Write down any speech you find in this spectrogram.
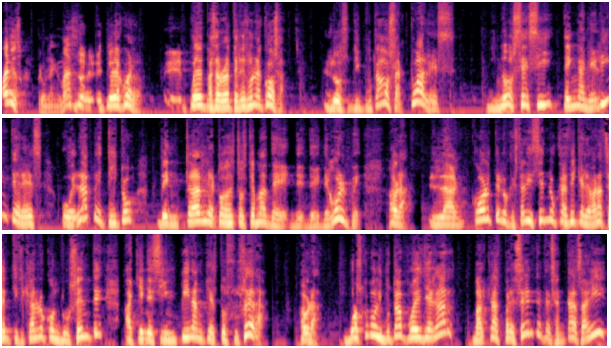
años, pero un año más. estoy de acuerdo. Eh, puede pasar. Ahora tenés una cosa. Los diputados actuales no sé si tengan el interés o el apetito de entrarle a todos estos temas de, de, golpe. Ahora, la Corte lo que está diciendo casi que le van a certificar lo conducente a quienes impidan que esto suceda. Ahora, Vos como diputado puedes llegar, marcas presente, te sentás ahí,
